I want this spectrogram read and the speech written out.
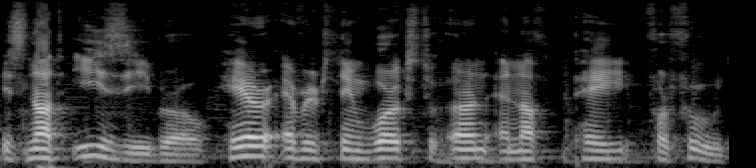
It's not easy, bro. Here everything works to earn enough pay for food.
